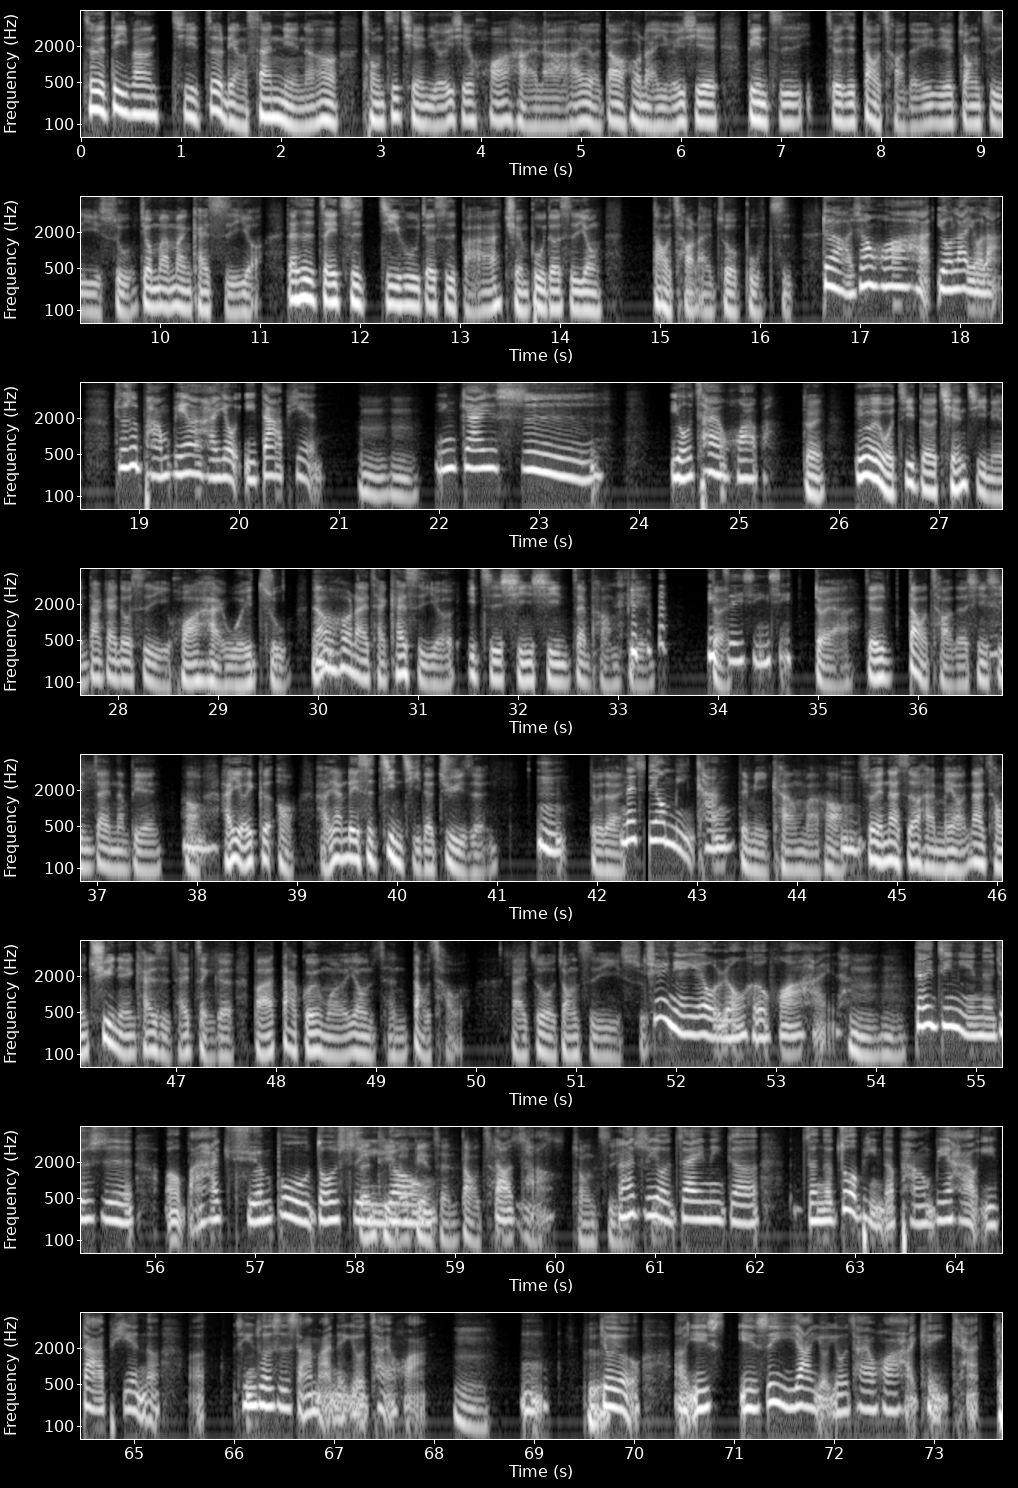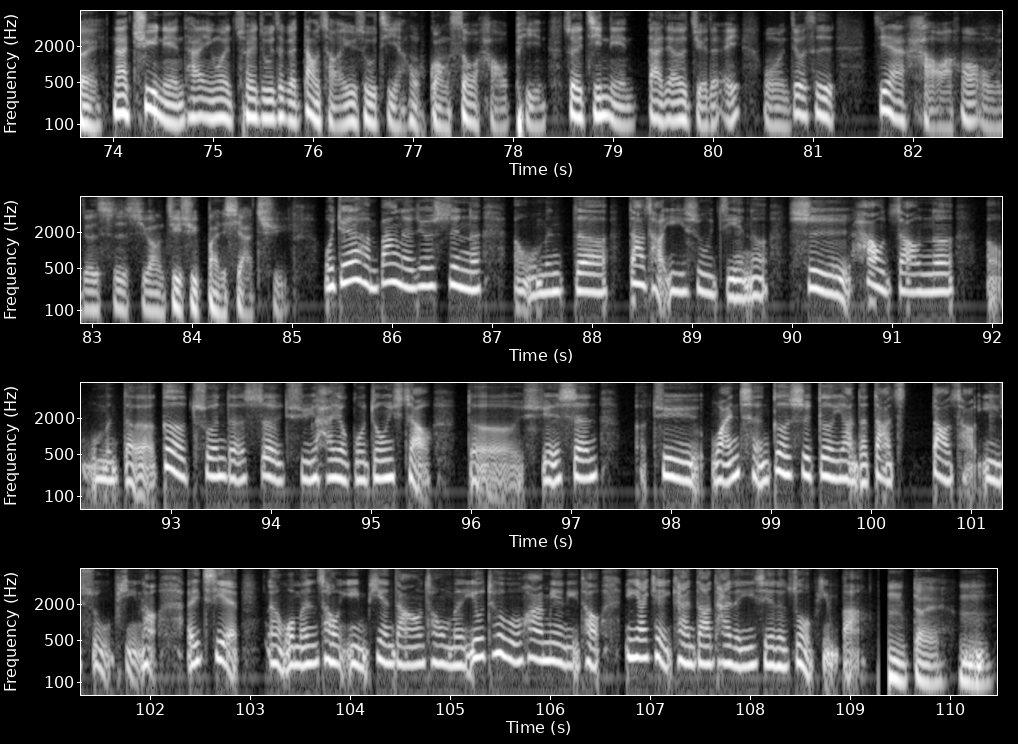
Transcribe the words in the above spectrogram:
这个地方其实这两三年，然后从之前有一些花海啦，还有到后来有一些编织，就是稻草的一些装置艺术，就慢慢开始有。但是这一次几乎就是把它全部都是用稻草来做布置。对啊，好像花海有啦有啦，就是旁边啊还有一大片，嗯嗯，应该是油菜花吧。对，因为我记得前几年大概都是以花海为主，然后后来才开始有一只星星在旁边。一只星星，对啊，就是稻草的星星在那边哦，嗯还有一个哦，好像类似晋级的巨人，嗯，对不对？那是用米糠，对米糠嘛，哈、嗯所以那时候还没有。那从去年开始才整个把它大规模的用成稻草来做装饰艺术。去年也有融合花海啦，嗯嗯，但是今年呢，就是呃，把它全部都是整体都变用，成稻草稻草装置。它只有在那个整个作品的旁边还有一大片呢，呃，听说是撒满了油菜花，嗯，嗯是，就有呃，也是也是一样有油菜花还可以看，对。那去年他因为推出这个稻草艺术季，然后广受好评，所以今年大家都觉得，哎，我们就是既然好啊，后，我们就是希望继续办下去。我觉得很棒的就是呢，呃，我们的稻草艺术节呢是号召呢，呃，我们的各村的社区还有国中小的学生，呃，去完成各式各样的稻稻草艺术品哈，而且，嗯、我们从影片当中，从我们 YouTube 画面里头，应该可以看到他的一些的作品吧。嗯，对，嗯，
